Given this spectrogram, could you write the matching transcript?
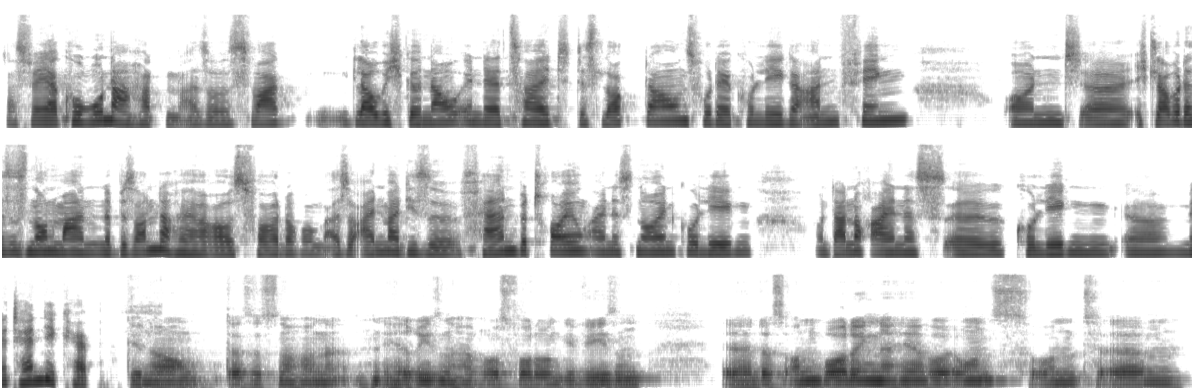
dass wir ja Corona hatten. Also es war, glaube ich, genau in der Zeit des Lockdowns, wo der Kollege anfing. Und äh, ich glaube, das ist nochmal eine besondere Herausforderung. Also einmal diese Fernbetreuung eines neuen Kollegen und dann noch eines äh, Kollegen äh, mit Handicap. Genau, das ist noch eine, eine Riesenherausforderung gewesen, äh, das Onboarding nachher bei uns. Und ähm,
